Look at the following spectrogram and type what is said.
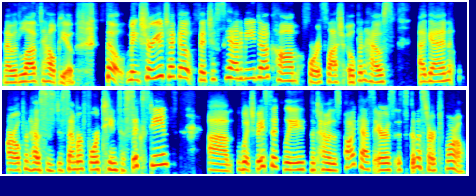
And I would love to help you. So make sure you check out fitchicksacademy.com forward slash open house. Again, our open house is December 14th to 16th, um, which basically the time of this podcast airs, it's going to start tomorrow.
